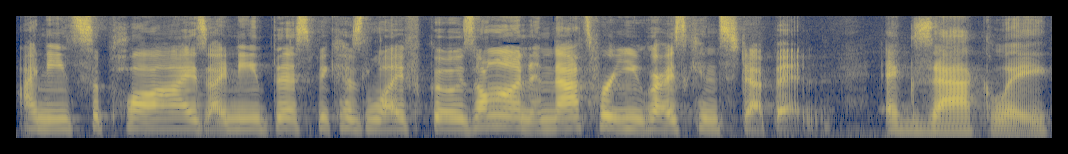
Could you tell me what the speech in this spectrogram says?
I need supplies. I need this because life goes on. And that's where you guys can step in. Exactly.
